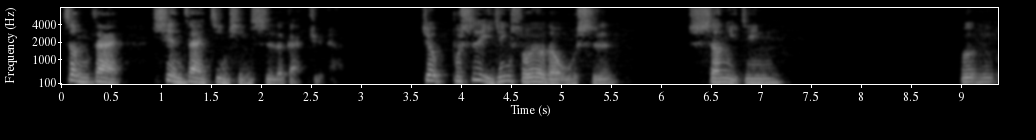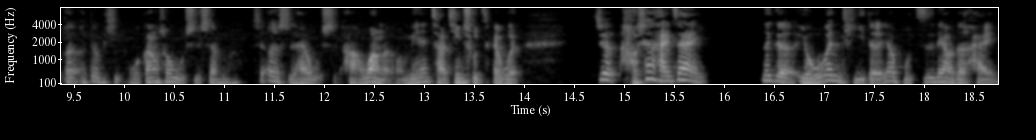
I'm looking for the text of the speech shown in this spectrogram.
正在现在进行式的感觉，就不是已经所有的五十升已经，呃呃对不起，我刚刚说五十升吗？是二十还是五十？哈，忘了，我明天查清楚再问。就好像还在那个有问题的要补资料的还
